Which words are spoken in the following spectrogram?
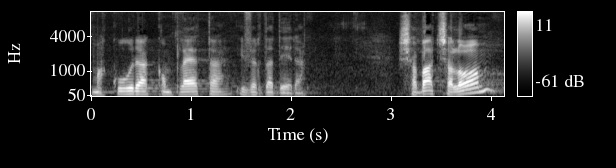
uma cura completa e verdadeira. Shabbat Shalom.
